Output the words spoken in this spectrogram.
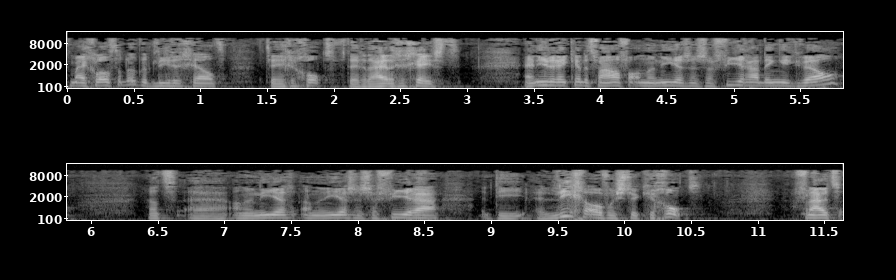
maar ik geloof dat ook het liegen geldt tegen God, tegen de Heilige Geest. En iedereen kent het verhaal van Ananias en Safira, denk ik wel. Dat uh, Ananias, en Safira die liegen over een stukje grond. Vanuit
